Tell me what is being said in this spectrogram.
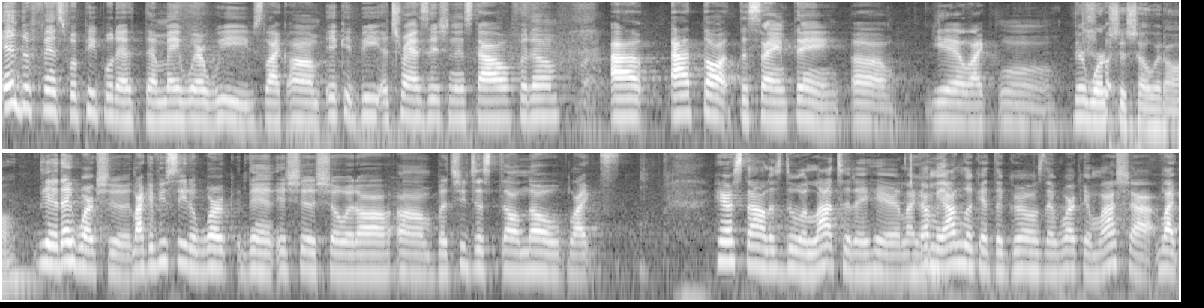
in defense for people that, that may wear weaves, like um, it could be a transitioning style for them. I I thought the same thing. Um, yeah, like mm, Their work should show it all. yeah, they work should. Like if you see the work, then it should show it all. Um, but you just don't know. Like hairstylists do a lot to their hair. Like Yeah. I mean, I look at the girls that work in my shop. Like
